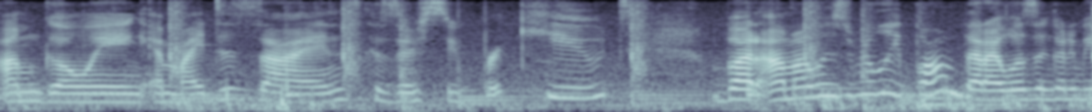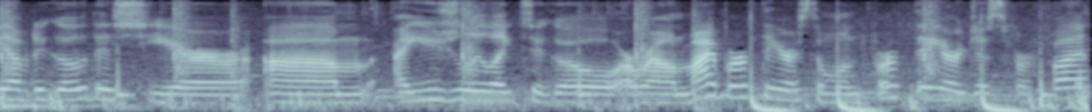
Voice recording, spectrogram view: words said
I'm going and my designs because they're super cute. But um, I was really bummed that I wasn't going to be able to go this year. Um, I usually like to go around my birthday or someone's birthday or just for fun.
